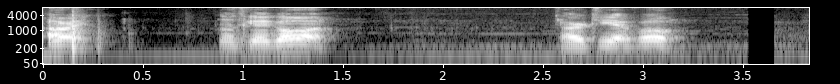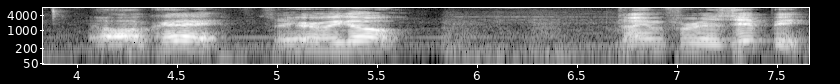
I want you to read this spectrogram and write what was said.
Alright, let's get going. RTFO. Okay, so here we go. Time for a zippy.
